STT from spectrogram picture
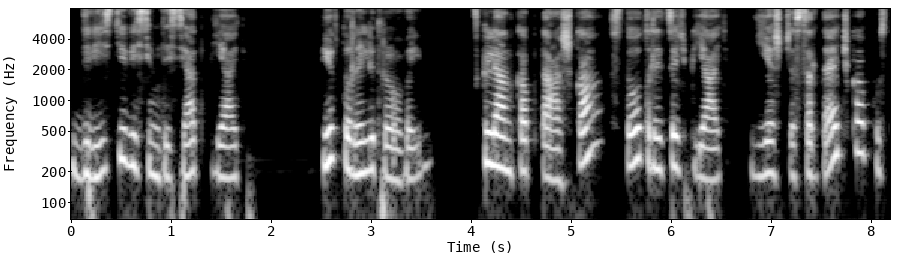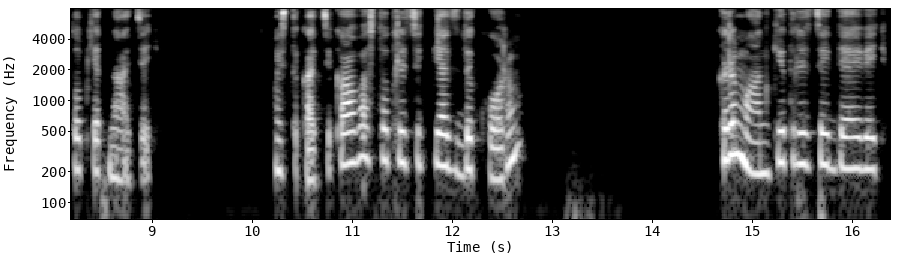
285 1,5 літровий. Склянка пташка 135. Є ще сердечка по 115. Ось така цікава 135 з декором. Креманки 39.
